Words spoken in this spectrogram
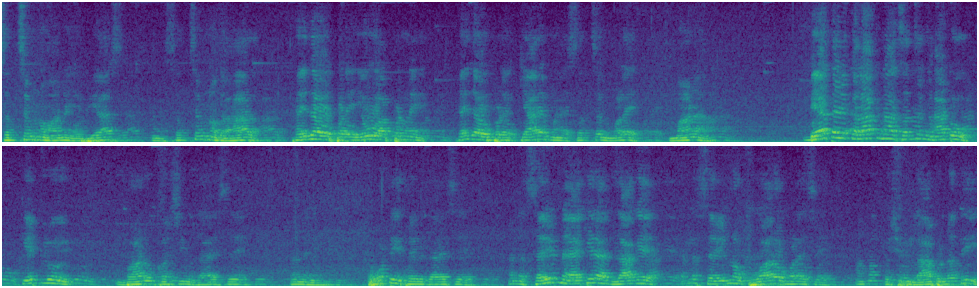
સત્સંગનો આને અભ્યાસ અને સત્સંગનો આહાર થઈ જવો પડે એવું આપણને થઈ જવું પડે. ક્યારે મને સત્સંગ મળે? માણા બે ત્રણ કલાકના સત્સંગ હાટો કેટલું ભાડું ખર્ચીને જાય છે અને ખોટી થઈને જાય છે અને શરીરને આખી લાગે એટલે શરીરનો ફુવારો મળે છે. આમાં કશું લાભ નથી.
